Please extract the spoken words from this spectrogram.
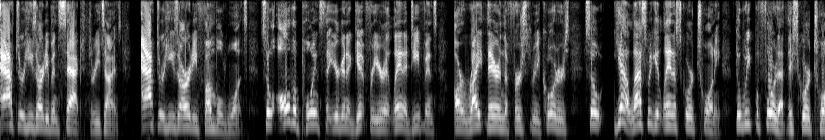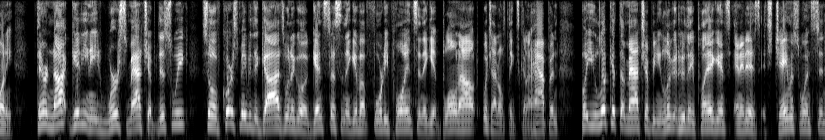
after he's already been sacked three times, after he's already fumbled once. So all the points that you're going to get for your Atlanta defense are right there in the first three quarters. So, yeah, last week Atlanta scored 20. The week before that, they scored 20. They're not getting a worse matchup this week. So, of course, maybe the gods want to go against us and they give up 40 points and they get blown out, which I don't think is going to happen. But you look at the matchup and you look at who they play against, and it is. It's Jameis Winston.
